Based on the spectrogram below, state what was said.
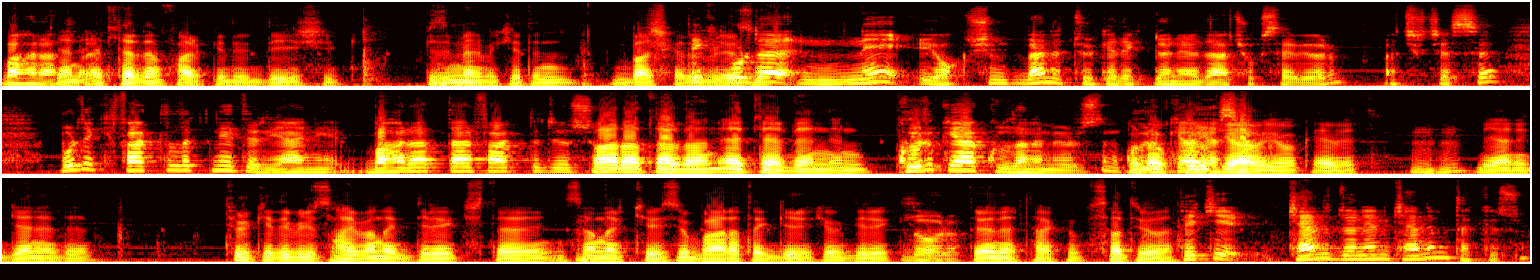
Baharatlar. Yani etlerden fark ediyor. Değişik. Bizim memleketin başka da Peki biliyorsun. burada ne yok? Şimdi ben de Türkiye'deki döneri daha çok seviyorum açıkçası. Buradaki farklılık nedir? Yani baharatlar farklı diyorsun. Baharatlardan, etlerden yani kuyruk yağı kullanamıyoruz değil mi? burada Kuyruk yağı yasak. yok. Evet. Hı hı. Yani genelde Türkiye'de biliyorsun hayvanı direkt işte insanlar kesiyor. Baharata gerek yok. Direkt Doğru. döner takıp satıyorlar. Peki kendi dönerini kendi mi takıyorsun?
